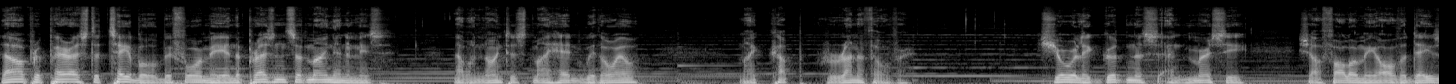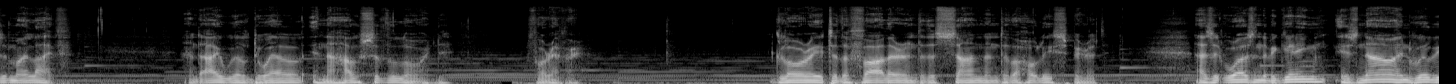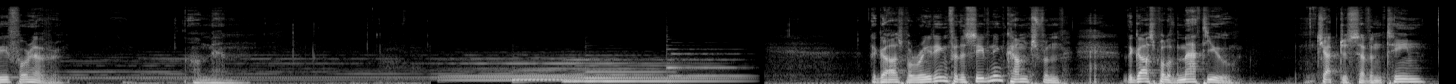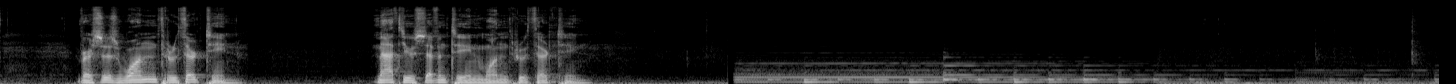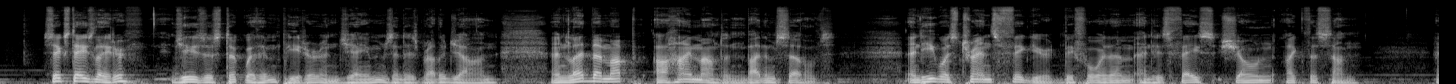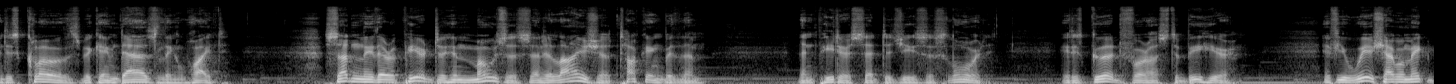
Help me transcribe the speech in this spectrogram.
Thou preparest a table before me in the presence of mine enemies. Thou anointest my head with oil, my cup runneth over. Surely goodness and mercy shall follow me all the days of my life, and I will dwell in the house of the Lord forever. Glory to the Father, and to the Son, and to the Holy Spirit, as it was in the beginning, is now, and will be forever. Amen. The Gospel reading for this evening comes from the Gospel of Matthew, chapter 17, verses 1 through 13. Matthew 17, 1 through 13. Six days later, Jesus took with him Peter and James and his brother John, and led them up a high mountain by themselves. And he was transfigured before them, and his face shone like the sun, and his clothes became dazzling white. Suddenly there appeared to him Moses and Elijah talking with them. Then Peter said to Jesus, Lord, it is good for us to be here. If you wish, I will make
